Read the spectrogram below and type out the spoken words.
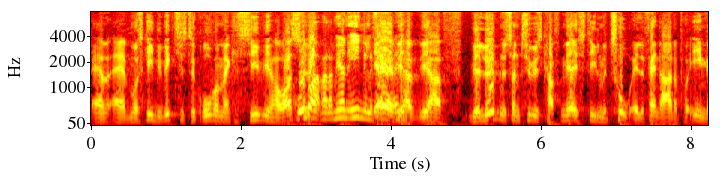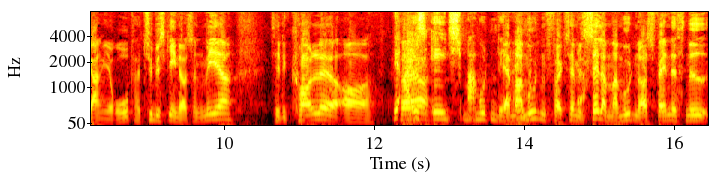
er, er måske de vigtigste grupper, man kan sige. Vi har også... Grupper? Var der mere end en elefant? Ja, ja vi, har, vi, har, vi har løbende sådan typisk haft mere i stil med to elefantarter på én gang i Europa. Typisk en, der er sådan mere til det kolde og... Det er Ice Age mammuten der. Ja, mammuten for eksempel. Ja. Selvom mammuten også fandtes ned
